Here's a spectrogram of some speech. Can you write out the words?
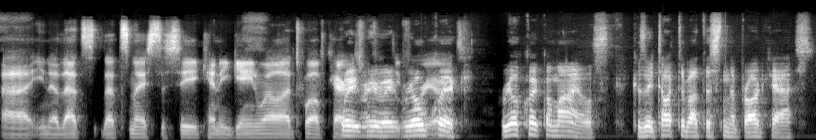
uh, you know, that's that's nice to see. Kenny Gainwell had 12 carries. Wait, wait, wait, real yards. quick, real quick on Miles, because they talked about this in the broadcast.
